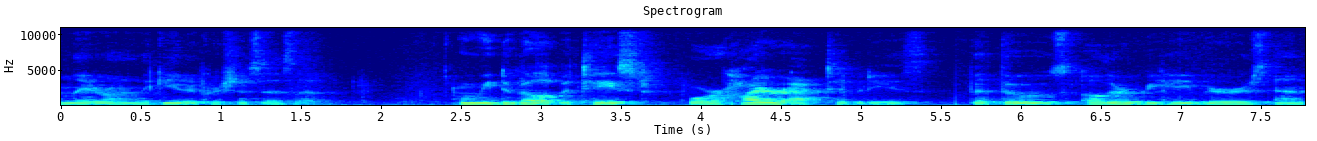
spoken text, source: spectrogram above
And later on in the Gita, Krishna says that when we develop a taste for higher activities, that those other behaviors and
